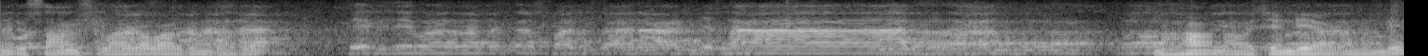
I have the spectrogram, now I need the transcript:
మీరు సాంగ్స్ బాగా పాడుతుంటారు. మహానవచండి యాగం అండి.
